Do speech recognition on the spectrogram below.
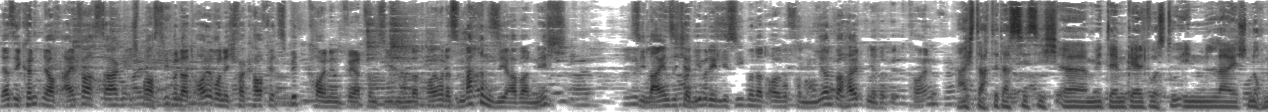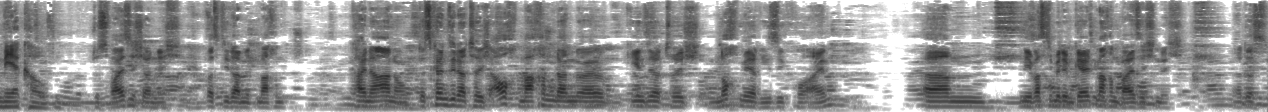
Ja, sie könnten ja auch einfach sagen, ich brauche 700 Euro und ich verkaufe jetzt Bitcoin im Wert von 700 Euro. Das machen sie aber nicht. Sie leihen sich ja lieber die 700 Euro von mir und behalten ihre Bitcoin. Ah, ich dachte, dass sie sich äh, mit dem Geld, was du ihnen leihst, noch mehr kaufen. Das weiß ich ja nicht, was die damit machen. Keine Ahnung. Das können sie natürlich auch machen, dann äh, gehen sie natürlich noch mehr Risiko ein. Ähm, nee, was die mit dem Geld machen, weiß ich nicht. Ja, das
